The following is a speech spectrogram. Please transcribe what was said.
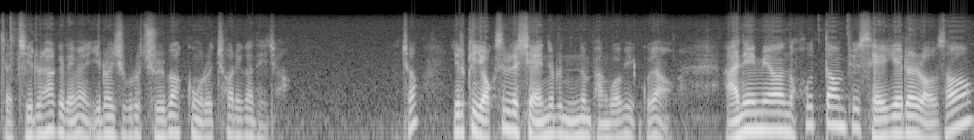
자 G를 하게 되면 이런 식으로 줄바꿈으로 처리가 되죠. 그렇죠? 이렇게 역슬래시 n으로 넣는 방법이 있고요 아니면 헛다운표 3개를 넣어서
